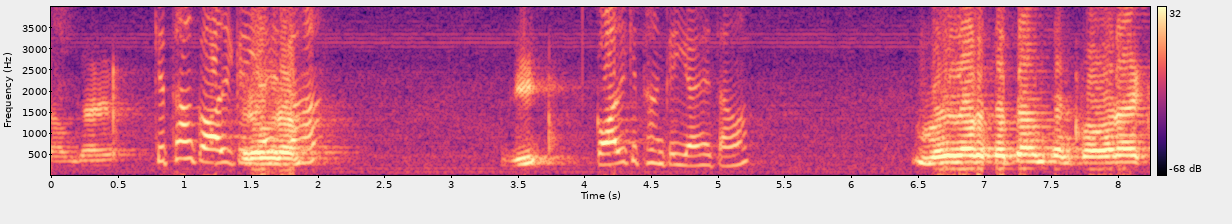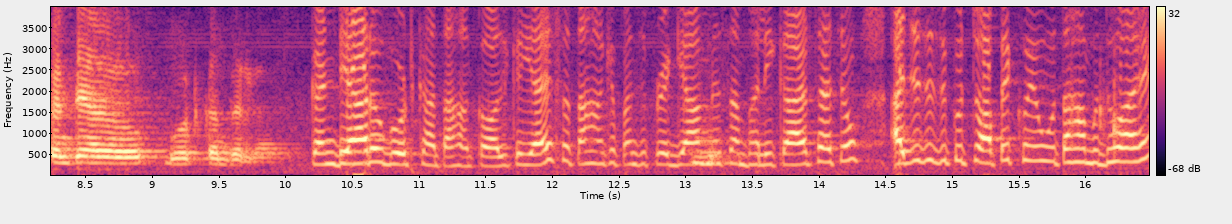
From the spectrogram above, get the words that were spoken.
ताम दाए किथा कॉल के आहे ताहा जी कॉल किथा के कई तहां मेरा सदान तन पावर है कंडिया बोट कंदर का कंडियारो ॻोठ का तव्हां कॉल कई आहे सो तव्हांखे पंहिंजे प्रोग्राम में असां भली कार था चो आज जो जो टॉपिक हो हुयो उहो तव्हां है आहे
